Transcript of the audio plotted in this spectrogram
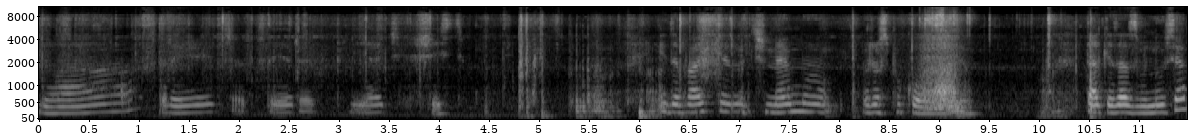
Два, три, чотири, п'ять, шість. І давайте почнемо розпаковувати. Так, я зараз звернуся.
